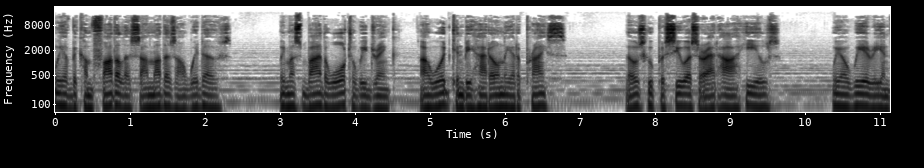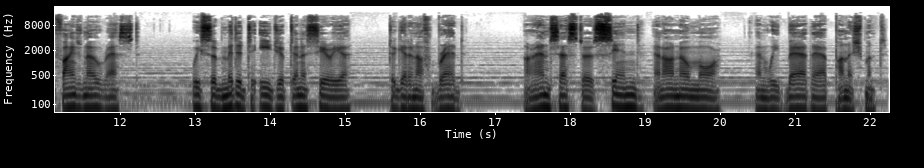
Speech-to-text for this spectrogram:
We have become fatherless, our mothers are widows. We must buy the water we drink. Our wood can be had only at a price. Those who pursue us are at our heels. We are weary and find no rest. We submitted to Egypt and Assyria to get enough bread. Our ancestors sinned and are no more, and we bear their punishment.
